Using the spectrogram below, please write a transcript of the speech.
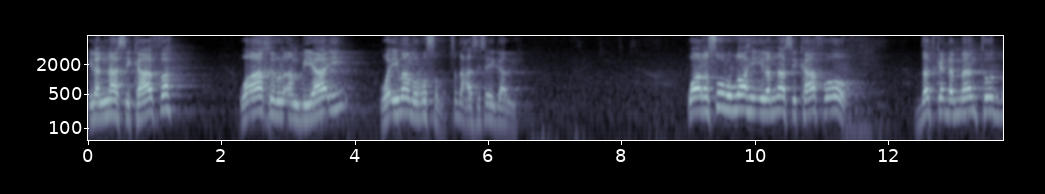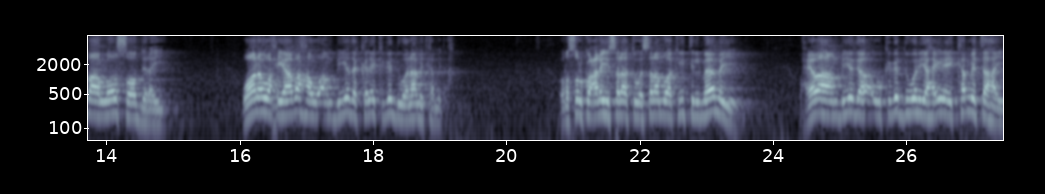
Ila annaasi kaafa wa aakhiru alanbiyaa'i wa imaamu rusul saddexdaas isagay gaaru yihi waa rasuulullaahi ila annaasi kaafa oo dadka dhammaantood baa loo soo diray. Waana waxyaabaha uu ambiyada kale kaga duwanaa mid ka mid ah. Oo rasuulku calayhi salaatu wasalaam waa kii tilmaamayey waxyaabaha ambiyada uu kaga duwan yahay inay ka mid tahay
